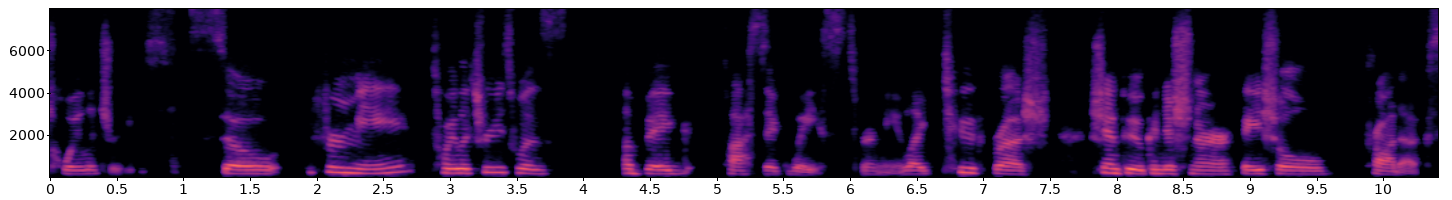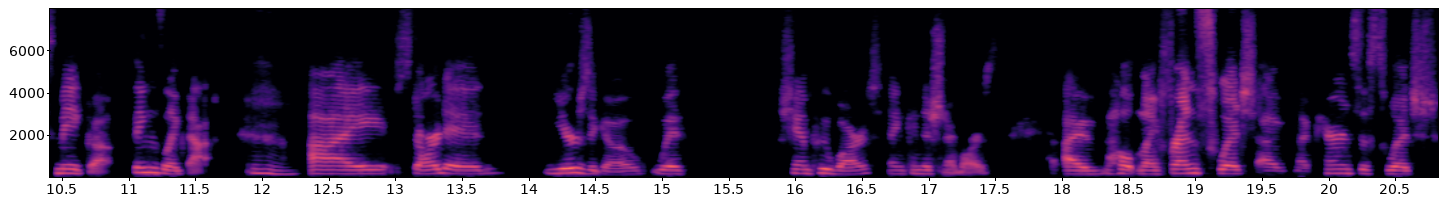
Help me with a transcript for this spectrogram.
toiletries. So for me, toiletries was a big plastic waste for me, like toothbrush, shampoo, conditioner, facial products, makeup, things like that. Mm-hmm. I started years ago with shampoo bars and conditioner bars. I've helped my friends switch, I've my parents have switched.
